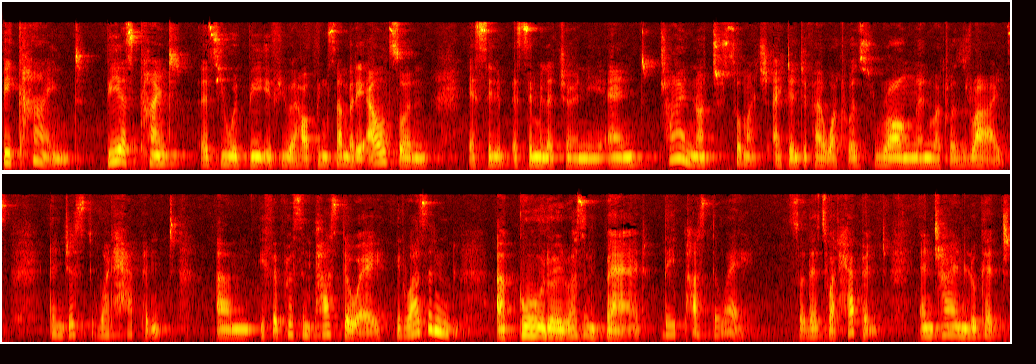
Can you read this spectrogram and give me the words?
be kind be as kind as you would be if you were helping somebody else on a, similar journey and try not so much identify what was wrong and what was right and just what happened. Um, if a person passed away, it wasn't a good or it wasn't bad, they passed away. So that's what happened. And try and look at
